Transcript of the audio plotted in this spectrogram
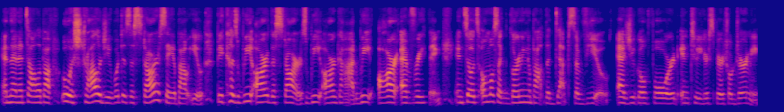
And then it's all about, ooh, astrology. What does the star say about you? Because we are the stars, we are God, we are everything. And so it's almost like learning about the depths of you as you go forward into your spiritual journey.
